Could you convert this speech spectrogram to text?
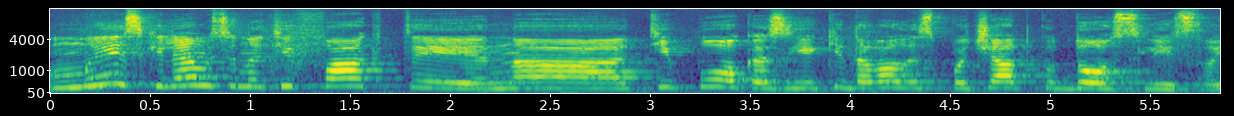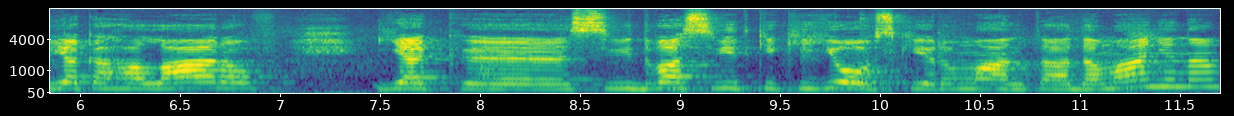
Ми схиляємося на ті факти, на ті покази, які давали спочатку до слідства, як Агаларов, як е, два свідки Кійовський, Роман та Адаманіна,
